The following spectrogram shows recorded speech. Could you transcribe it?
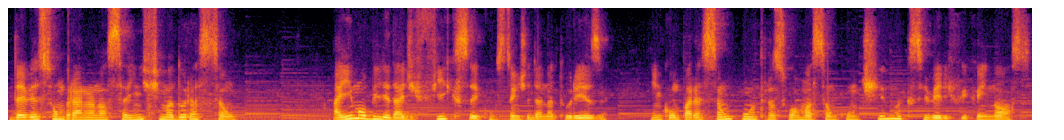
deve assombrar a nossa ínfima duração. A imobilidade fixa e constante da natureza, em comparação com a transformação contínua que se verifica em nós,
